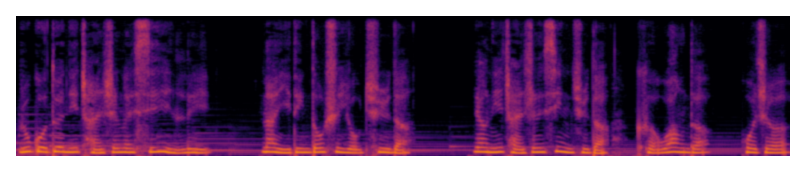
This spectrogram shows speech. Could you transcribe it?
如果对你产生了吸引力，那一定都是有趣的，让你产生兴趣的、渴望的，或者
